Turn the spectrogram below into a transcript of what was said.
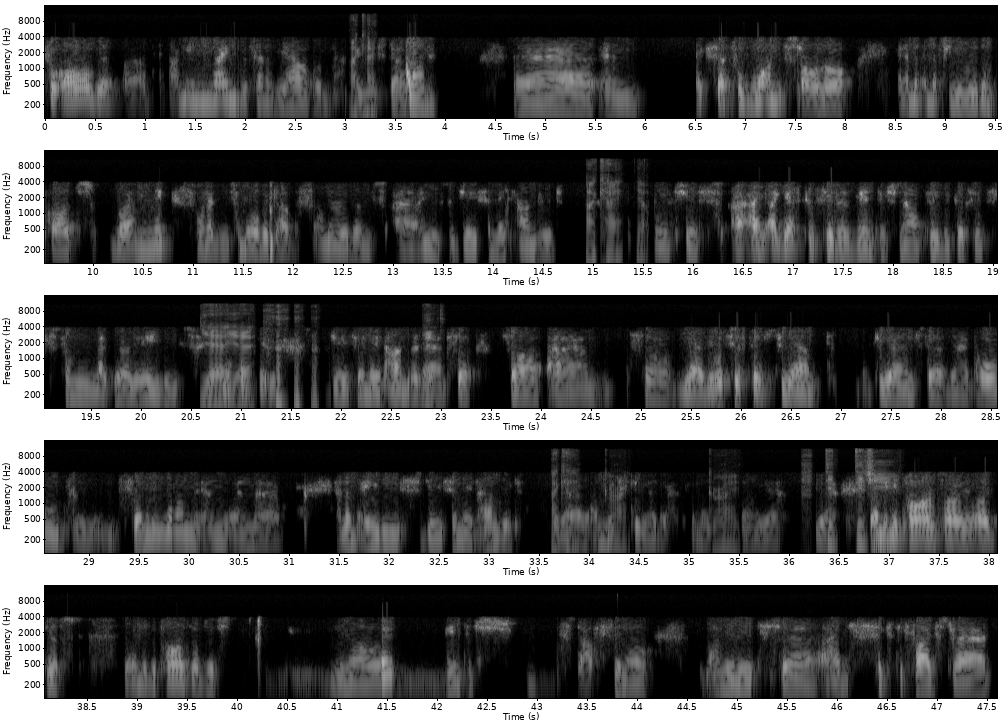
for all the uh, I mean ninety percent of the album. Okay. I use that one uh, and except for one solo and, and, a few rhythm parts where I mix when I do some overdubs on the rhythms. I, I use the JCM 800. Okay. Yep. Which is, I, I, guess, considered vintage now too because it's from like the early 80s. Yeah, yeah. JCM 800 yes. amp. So, so, um, so yeah, it was just those two amps, two amps that, that old 71 and and uh, and an 80s JCM 800 okay, that I, I mixed together. You know? Great. So, yeah. yeah. Did, did and you... the guitars are, are just, and the guitars are just, you know, vintage stuff. You know, I mean, it's uh, I have a 65 Strat,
